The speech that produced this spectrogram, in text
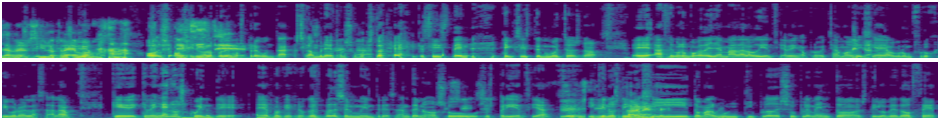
a ver es si lo traemos. Que, o, o si no lo podemos preguntar. Sí, hombre, por supuesto, existen, existen muchos, ¿no? Eh, hacemos un poco de llamada a la audiencia. Venga, aprovechamos venga. y si hay algún frugívoro en la sala, que, que venga y nos cuente, ¿eh? porque creo que puede ser muy interesante, ¿no? Su, sí, sí. su experiencia. Y que nos diga totalmente. si toma algún tipo de suplemento, estilo B12,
